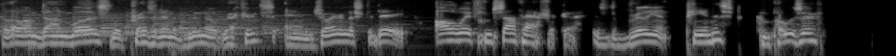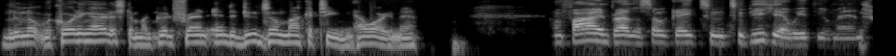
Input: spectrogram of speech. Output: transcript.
Hello, I'm Don Was, the president of Blue Note Records, and joining us today, all the way from South Africa, is the brilliant pianist, composer, Blue Note recording artist, and my good friend Nduduzo Makhathini. How are you, man? I'm fine, brother. So great to to be here with you, man. It's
